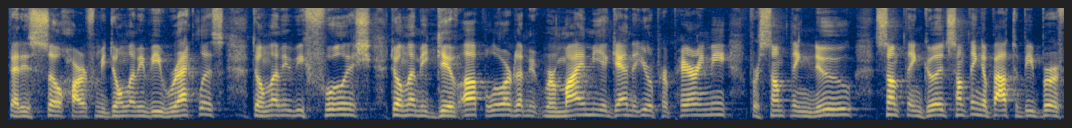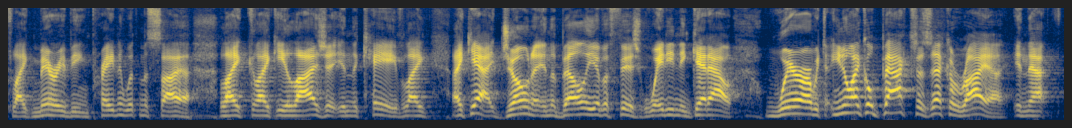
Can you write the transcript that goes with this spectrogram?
that is so hard for me. Don't let me be reckless. Don't let me be foolish. Don't let me give up, Lord. Let me remind me again that you're preparing me for something new, something good, something about to be birthed, like Mary being pregnant with Messiah, like, like Elijah in the cave, like, like, yeah, Jonah in the belly of a fish waiting to get out where are we? T-? You know, I go back to Zechariah in that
